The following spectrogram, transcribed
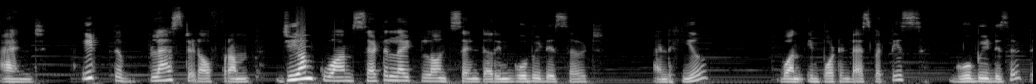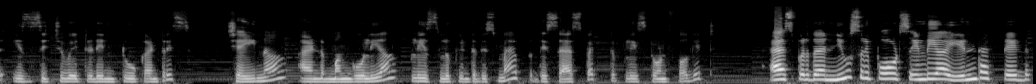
and it blasted off from Jiuquan Satellite Launch Center in Gobi Desert. And here one important aspect is Gobi Desert is situated in two countries, China and Mongolia. Please look into this map, this aspect, please don't forget. As per the news reports, India inducted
